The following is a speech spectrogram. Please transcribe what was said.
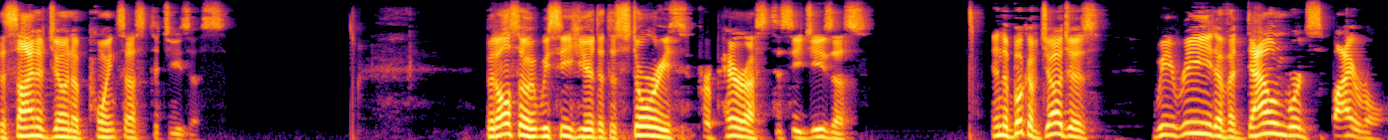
The sign of Jonah points us to Jesus. But also, we see here that the stories prepare us to see Jesus. In the book of Judges, we read of a downward spiral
